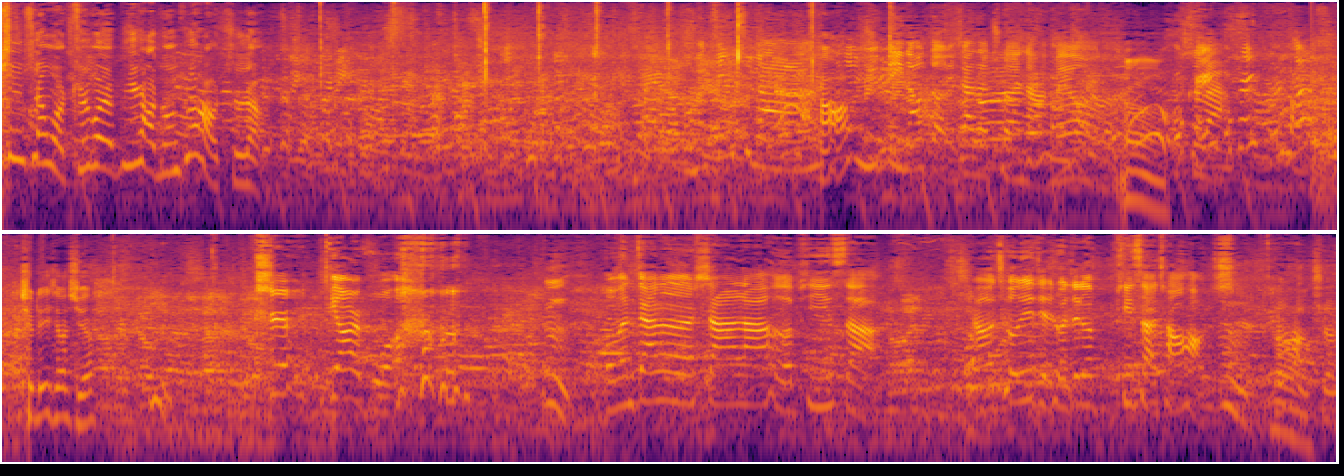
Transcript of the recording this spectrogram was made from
今生我吃过的披萨中最好吃的。我们进去吧。好鱼饼要等一下再出来拿，没有了，嗯，是吧？去李小雪，嗯吃第二波。嗯，我们家的沙拉和披萨，然后秋丽姐说这个披萨超好吃，超好吃。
